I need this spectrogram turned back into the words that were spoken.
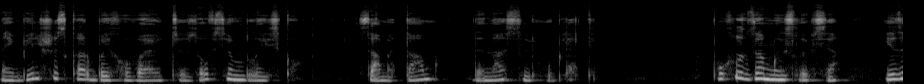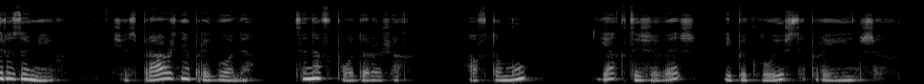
найбільші скарби ховаються зовсім близько, саме там, де нас люблять. Пухлик замислився і зрозумів, що справжня пригода це не в подорожах, а в тому, як ти живеш і піклуєшся про інших.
